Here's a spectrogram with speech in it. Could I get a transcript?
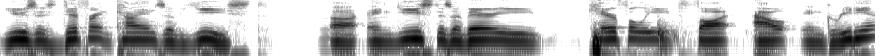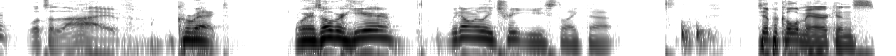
uses different kinds of yeast uh, and yeast is a very carefully thought out ingredient. Well, it's alive. Correct. Whereas over here, we don't really treat yeast like that. Typical Americans.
